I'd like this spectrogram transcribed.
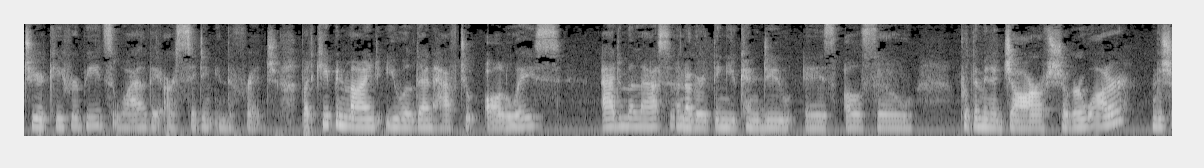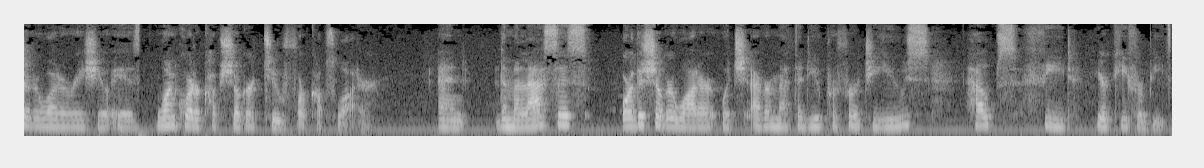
to your kefir beads while they are sitting in the fridge. But keep in mind, you will then have to always add molasses. Another thing you can do is also put them in a jar of sugar water. The sugar water ratio is one quarter cup sugar to four cups water. And the molasses or the sugar water, whichever method you prefer to use, helps feed your kefir beads.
